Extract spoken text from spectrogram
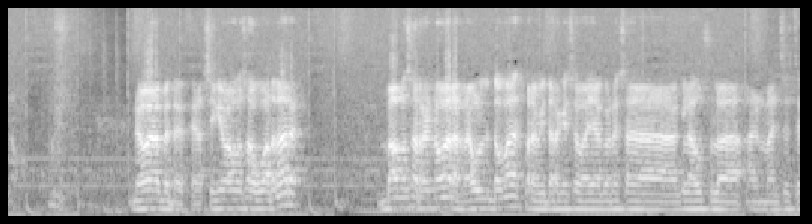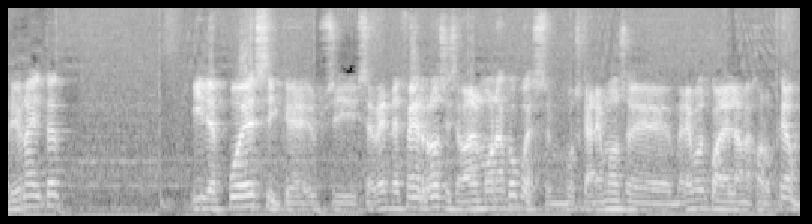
no. No me apetece, así que vamos a guardar. Vamos a renovar a Raúl de Tomás para evitar que se vaya con esa cláusula al Manchester United. Y después, si, que, si se vende Ferro, si se va al Mónaco, pues buscaremos, eh, veremos cuál es la mejor opción.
